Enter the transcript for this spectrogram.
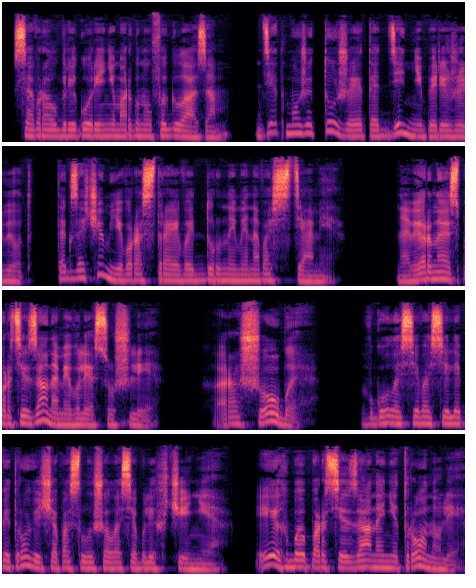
— соврал Григорий, не моргнув и глазом. «Дед, может, тоже этот день не переживет. Так зачем его расстраивать дурными новостями?» Наверное, с партизанами в лес ушли. Хорошо бы». В голосе Василия Петровича послышалось облегчение. «Их бы партизаны не тронули».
